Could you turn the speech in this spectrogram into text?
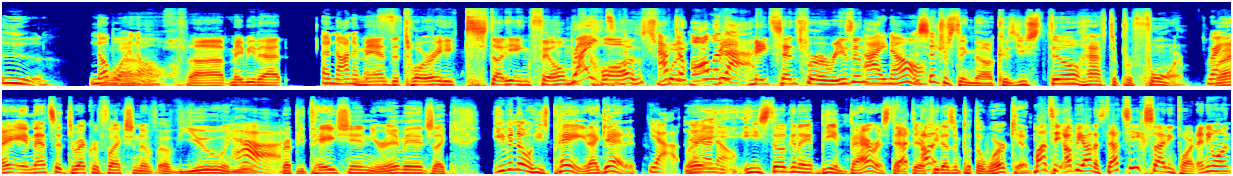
Ooh. No bueno. Uh, maybe that Anonymous. mandatory studying film Right. clause After would- all of made, that. made sense for a reason. I know. It's interesting though, because you still have to perform, Right. And that's a direct reflection of, of you and Yeah. your reputation, your image. Like, even though he's paid, I get it. Yeah. No, right? no, no. He's still gonna be embarrassed out That- there if I- he doesn't put the work in. Monty, I'll be honest, that's the exciting part. Anyone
